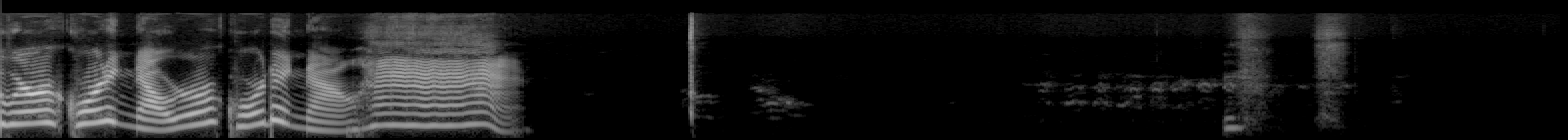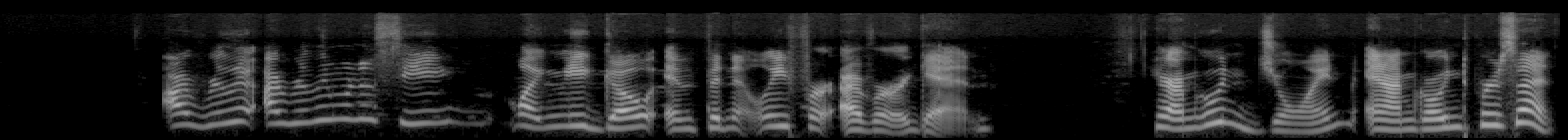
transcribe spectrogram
we're recording now. We're recording now. I really I really want to see like me go infinitely forever again. Here, I'm going to join and I'm going to present.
